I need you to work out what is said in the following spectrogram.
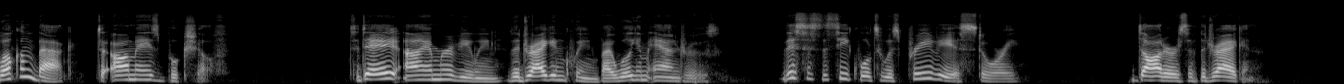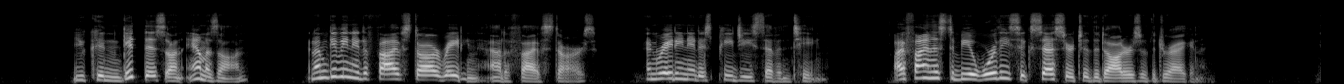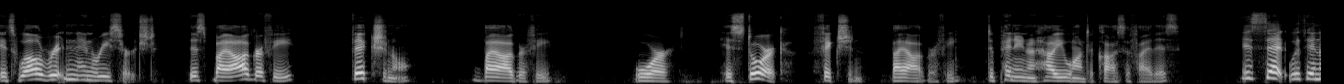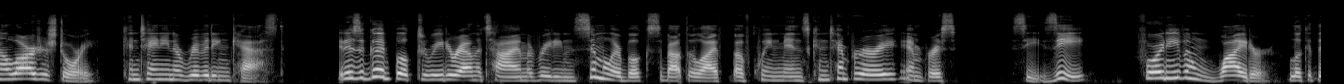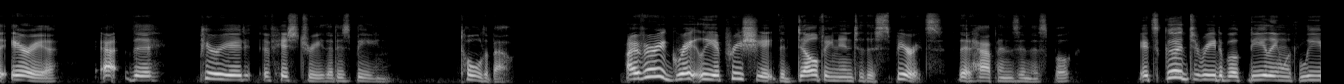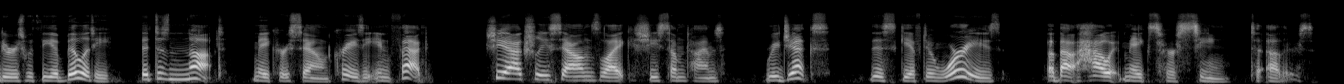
Welcome back to Ame's Bookshelf. Today I am reviewing The Dragon Queen by William Andrews. This is the sequel to his previous story, Daughters of the Dragon. You can get this on Amazon, and I'm giving it a 5 star rating out of 5 stars, and rating it as PG 17. I find this to be a worthy successor to The Daughters of the Dragon. It's well written and researched. This biography, fictional biography, or historic fiction biography, depending on how you want to classify this, is set within a larger story containing a riveting cast. It is a good book to read around the time of reading similar books about the life of Queen Min's contemporary Empress Cixi for an even wider look at the area at the period of history that is being told about. I very greatly appreciate the delving into the spirits that happens in this book. It's good to read a book dealing with leaders with the ability that does not make her sound crazy. In fact, she actually sounds like she sometimes rejects this gift and worries about how it makes her seem to others.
